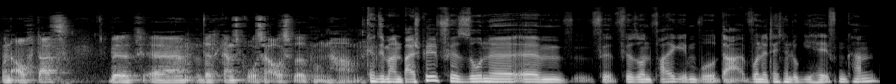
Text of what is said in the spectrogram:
Und auch das wird, äh, wird ganz große Auswirkungen haben. Können Sie mal ein Beispiel für so eine ähm, für, für so einen Fall geben, wo da wo eine Technologie helfen kann?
